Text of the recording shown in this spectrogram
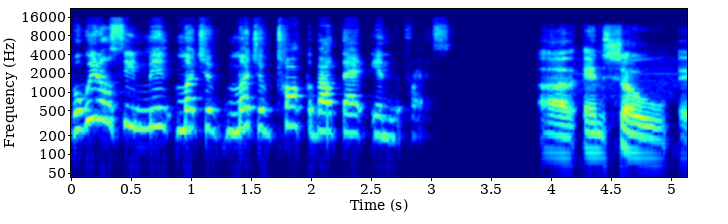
But we don't see much of much of talk about that in the press. Uh, and so uh,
